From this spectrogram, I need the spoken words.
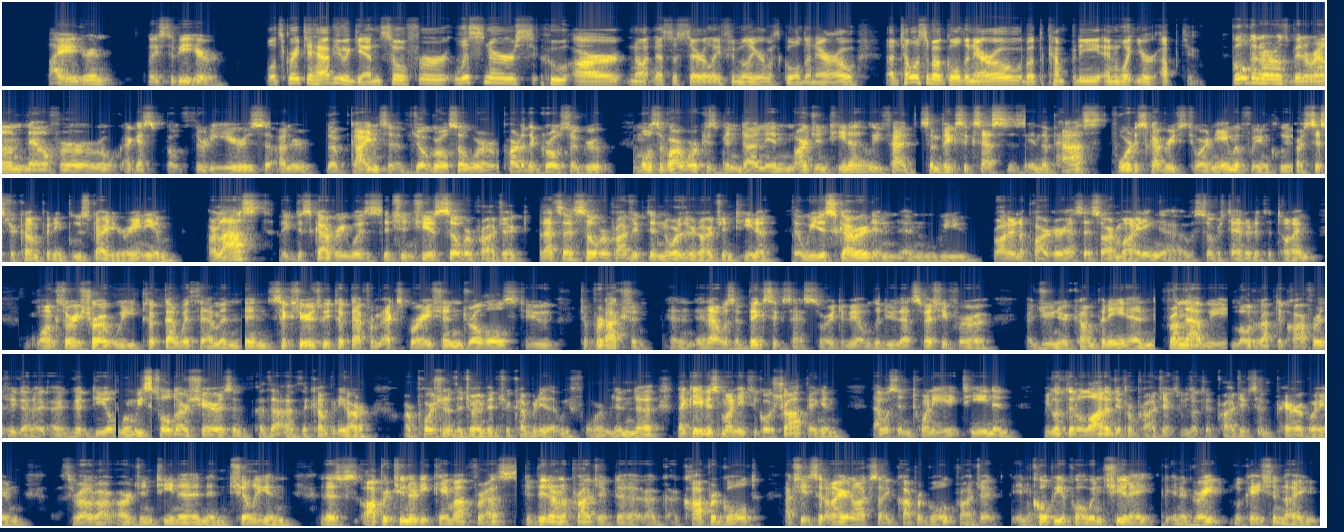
Hi, Adrian. Nice to be here. Well, it's great to have you again. So, for listeners who are not necessarily familiar with Golden Arrow, uh, tell us about Golden Arrow, about the company, and what you're up to. Golden Arrow's been around now for, I guess, about 30 years under the guidance of Joe Grosso. We're part of the Grosso Group. Most of our work has been done in Argentina. We've had some big successes in the past, four discoveries to our name if we include our sister company, Blue Sky Uranium, our last big discovery was the Chinchilla Silver Project. That's a silver project in northern Argentina that we discovered, and, and we brought in a partner, SSR Mining, uh, Silver Standard at the time. Long story short, we took that with them, and in six years, we took that from exploration, drill holes to to production, and, and that was a big success story to be able to do that, especially for a, a junior company. And from that, we loaded up the coffers. We got a, a good deal when we sold our shares of, of, the, of the company. Our our portion of the joint venture company that we formed, and uh, that gave us money to go shopping, and that was in 2018. And we looked at a lot of different projects. We looked at projects in Paraguay and throughout Argentina and in Chile, and this opportunity came up for us to bid on a project, a, a, a copper gold. Actually, it's an iron oxide copper gold project in Copiapó in Chile, in a great location. I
